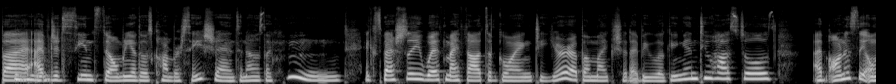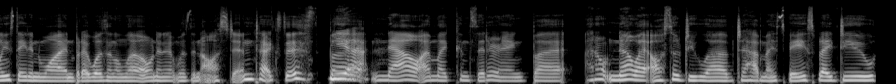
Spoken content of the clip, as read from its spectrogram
But mm-hmm. I've just seen so many of those conversations and I was like, hmm, especially with my thoughts of going to Europe. I'm like, should I be looking into hostels? I've honestly only stayed in one, but I wasn't alone and it was in Austin, Texas. But yeah. now I'm like considering, but I don't know. I also do love to have my space, but I do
